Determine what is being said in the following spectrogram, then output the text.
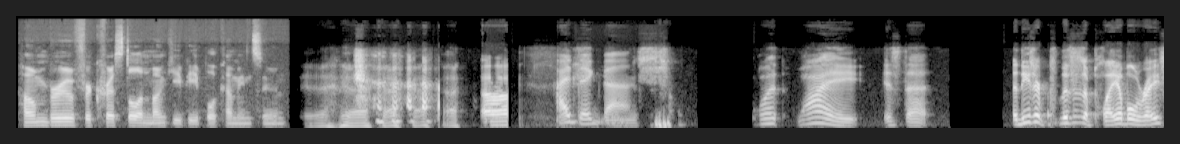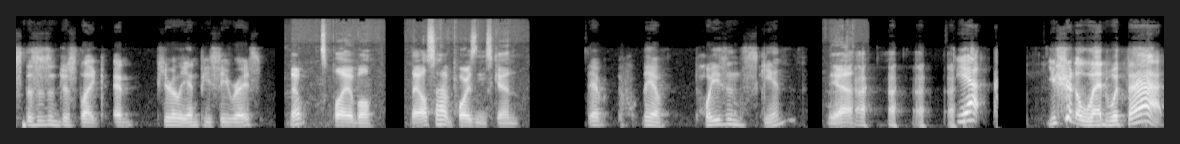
Homebrew for crystal and monkey people coming soon. Uh, I dig that. What? Why is that? These are. This is a playable race. This isn't just like a purely NPC race. Nope, it's playable. They also have poison skin. They have. They have poison skin. Yeah. Yeah. You should have led with that.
